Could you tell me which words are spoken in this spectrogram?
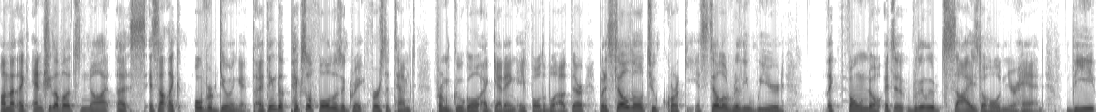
on that like entry level. It's not uh, it's not like overdoing it. I think the Pixel Fold was a great first attempt from Google at getting a foldable out there, but it's still a little too quirky. It's still a really weird like phone to it's a really weird size to hold in your hand. The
